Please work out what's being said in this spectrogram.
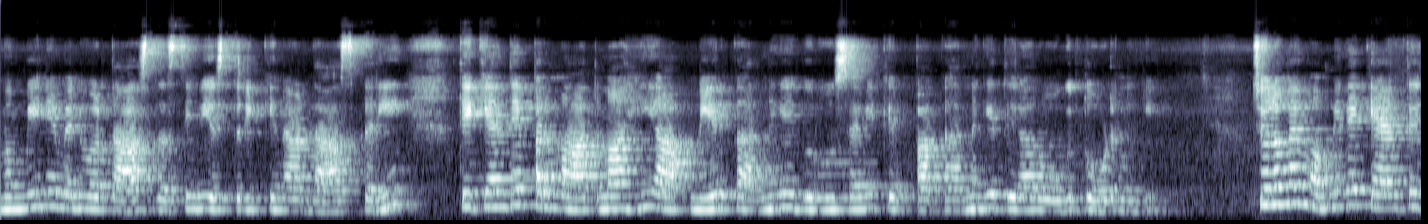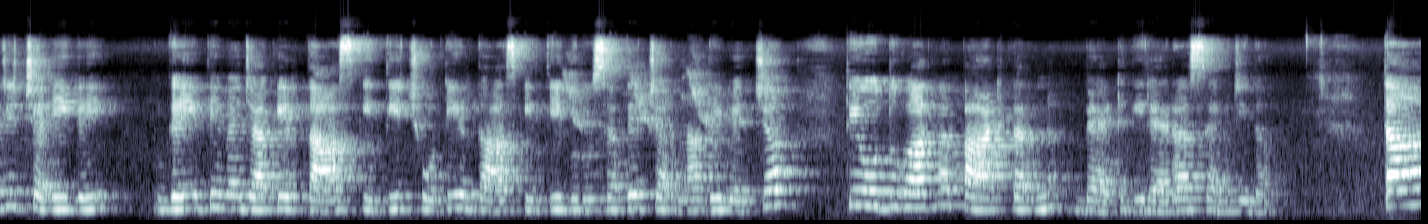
ਮੰਮੀ ਨੇ ਮੈਨੂੰ ਅਰਦਾਸ ਦੱਸੀ ਵੀ ਇਸ ਤਰੀਕੇ ਨਾਲ ਅਰਦਾਸ ਕਰੀ ਤੇ ਕਹਿੰਦੇ ਪਰਮਾਤਮਾ ਹੀ ਆਪ ਮਿਹਰ ਕਰਨਗੇ, ਗੁਰੂ ਸਾਹਿਬ ਵੀ ਕਿਰਪਾ ਕਰਨਗੇ, ਤੇਰਾ ਰੋਗ ਤੋੜਨਗੇ। ਚਲੋ ਮੈਂ ਮੰਮੀ ਦੇ ਕਹਿਣ ਤੇ ਜੀ ਚਲੀ ਗਈ। ਗਈ ਤੇ ਮੈਂ ਜਾ ਕੇ ਅਰਦਾਸ ਕੀਤੀ, ਛੋਟੀ ਅਰਦਾਸ ਕੀਤੀ ਗੁਰੂ ਸਾਹਿਬ ਦੇ ਚਰਨਾਂ ਦੇ ਵਿੱਚ ਤੇ ਉਸ ਤੋਂ ਬਾਅਦ ਮੈਂ ਪਾਠ ਕਰਨ ਬੈਠ ਗਈ ਰਹਿਰਾ ਸਾਹਿਬ ਜੀ ਦਾ। ਤਾਂ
